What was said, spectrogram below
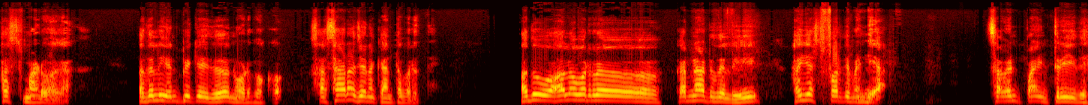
ಫಸ್ಟ್ ಮಾಡುವಾಗ. ಅದರಲ್ಲಿ ಎನ್ ಪಿ ಕೆ ಇದೆ ನೋಡಬೇಕು. ಸಸಾರಜನಕ ಅಂತ ಬರುತ್ತೆ. ಅದು ಆಲ್ ಓವರ್ ಕರ್ನಾಟಕದಲ್ಲಿ highest for the Mandya. Seven point three ಇದೆ.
